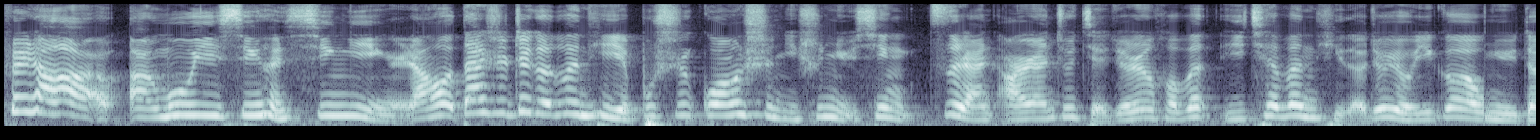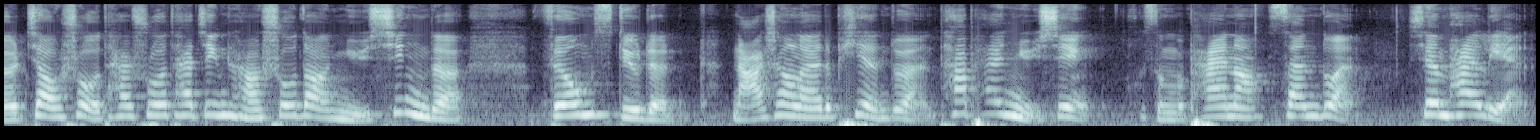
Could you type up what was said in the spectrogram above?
非常耳耳目一新，很新颖。然后，但是这个问题也不是光是你是女性，自然而然就解决任何问一切问题的。就有一个女的教授，她说她经常收到女性的 film student 拿上来的片段，她拍女性怎么拍呢？三段，先拍脸。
